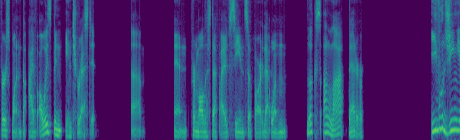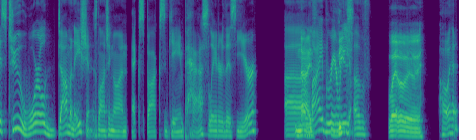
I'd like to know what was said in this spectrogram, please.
first one, but I've always been interested. Um, and from all the stuff I've seen so far, that one looks a lot better. Evil Genius 2 World Domination is launching on Xbox Game Pass later this year. Uh, Nice. Library This- of. Wait, wait, wait, wait. Go ahead.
